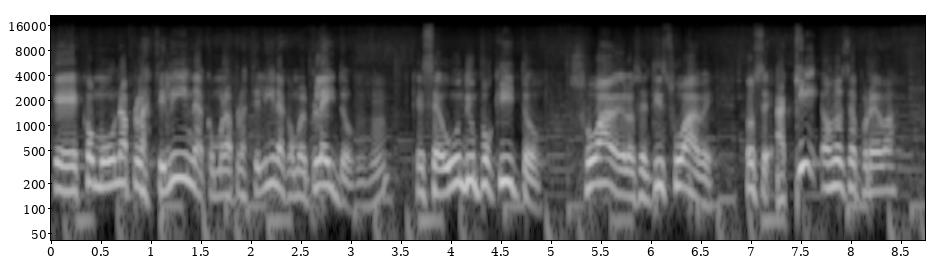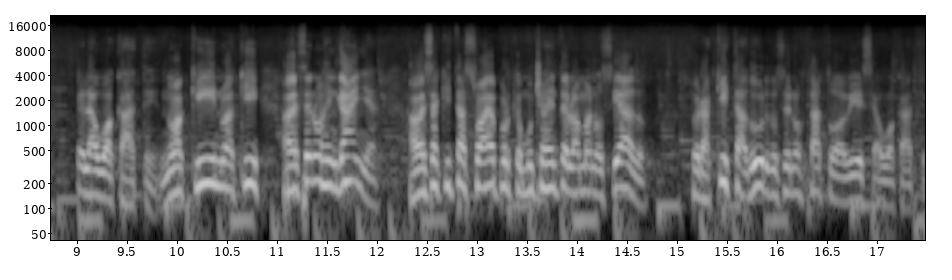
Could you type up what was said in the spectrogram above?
que es como una plastilina, como la plastilina, como el Play-Doh, que se hunde un poquito, suave, que lo sentís suave. Entonces, aquí es donde se prueba el aguacate. No aquí, no aquí. A veces nos engaña. A veces aquí está suave porque mucha gente lo ha manoseado. Pero aquí está duro, entonces no está todavía ese aguacate.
